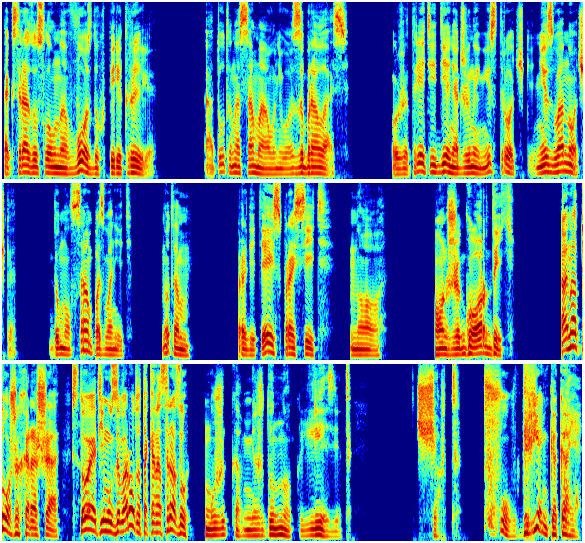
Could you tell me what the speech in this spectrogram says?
так сразу словно воздух перекрыли. А тут она сама у него забралась. Уже третий день от жены ни строчки, ни звоночка. Думал сам позвонить. Ну там, про детей спросить, но... Он же гордый. Она тоже хороша. Стоит ему за ворота, так она сразу мужикам между ног лезет. Черт! Фу, дрянь какая!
